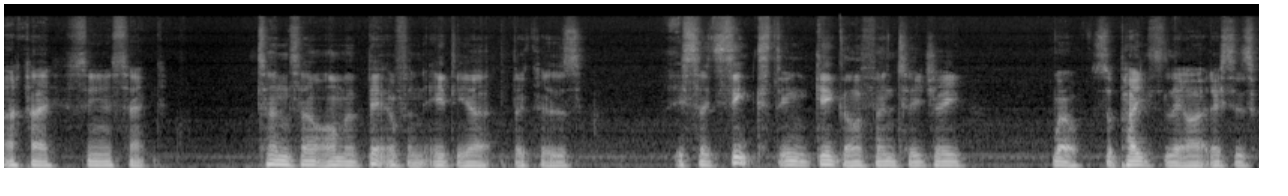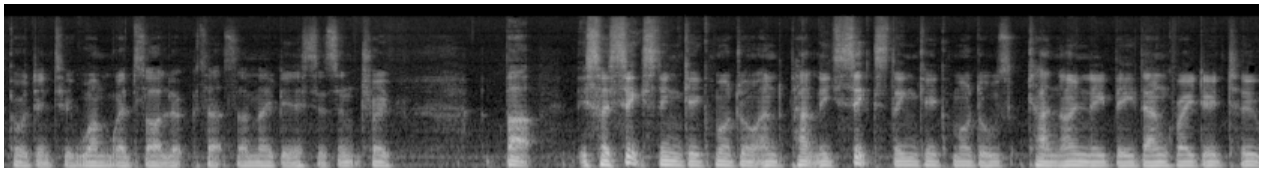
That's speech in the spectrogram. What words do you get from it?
okay, see you in a sec. Turns out I'm a bit of an idiot because it's a 16 gig of NTG. Well, supposedly uh, this is according to one website I looked at, so maybe this isn't true. But it's a 16 gig model, and apparently 16 gig models can only be downgraded to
